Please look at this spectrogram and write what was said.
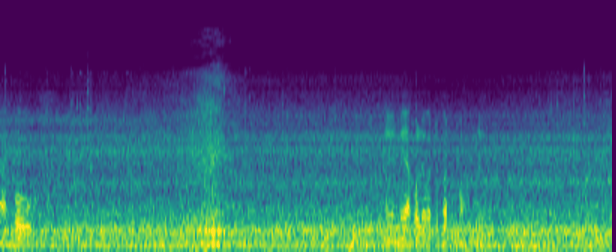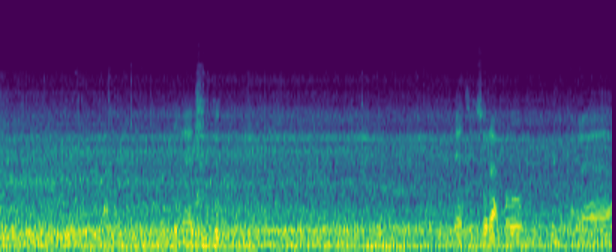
aku nih, ini aku lewat depan rumah. Nih Iya. ya jujur aku eh,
